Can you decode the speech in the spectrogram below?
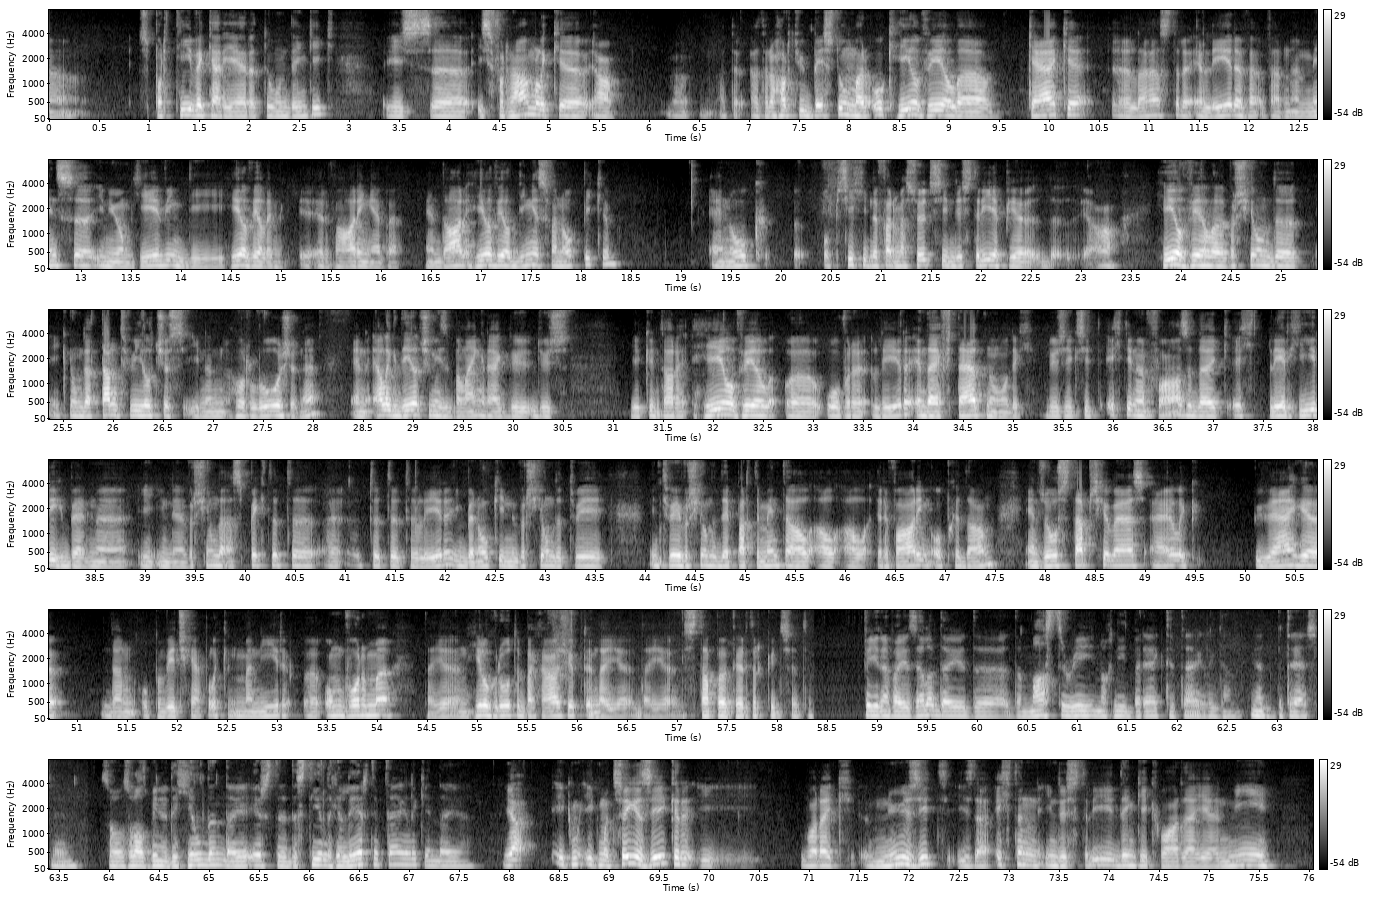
sportieve carrière toen, denk ik is, uh, is voornamelijk uh, ja, uiteraard je best doen, maar ook heel veel uh, kijken, luisteren en leren van, van, mensen in je omgeving die heel veel ervaring hebben. En daar heel veel dingen van oppikken. En ook op zich in de farmaceutische industrie heb je ja, heel veel verschillende, ik noem dat tandwieltjes in een horloge. Hè? En elk deeltje is belangrijk. Dus je kunt daar heel veel uh, over leren en dat heeft tijd nodig. Dus ik zit echt in een fase dat ik echt leergierig ben uh, in, in uh, verschillende aspecten te, te, te, te, leren. Ik ben ook in, verschillende twee, in twee verschillende departementen al, al, al ervaring opgedaan. En zo stapsgewijs eigenlijk je eigen dan op een wetenschappelijke manier omvormen. Dat je een heel grote bagage hebt en dat je, dat je stappen verder kunt zetten. Vind je dan van jezelf dat je de, de mastery nog niet bereikt hebt eigenlijk dan in het bedrijfsleven? Zo, zoals binnen de gilden, dat je eerst de, de stijl geleerd hebt eigenlijk en dat je... Ja, ik, ik moet zeggen, zeker waar ik nu zit, is dat echt een industrie, denk ik, waar dat je niet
